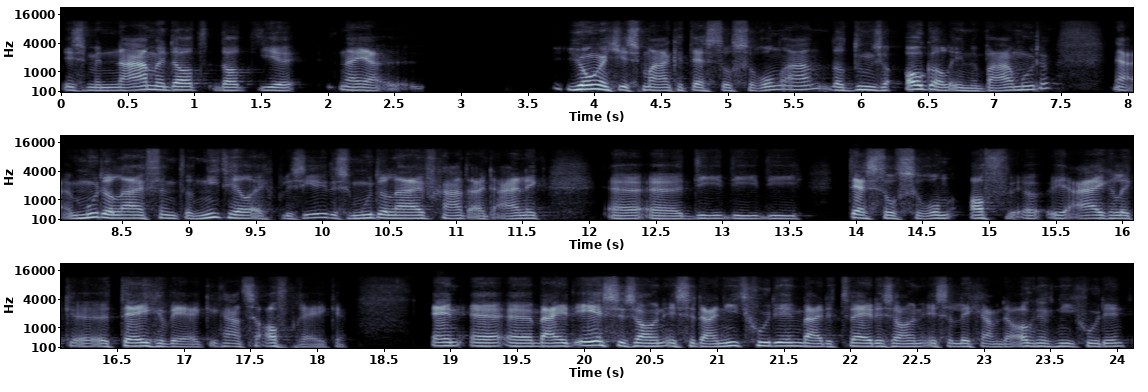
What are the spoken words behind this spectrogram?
is met name dat, dat je, nou ja, jongetjes maken testosteron aan. Dat doen ze ook al in de baarmoeder. Nou, een moederlijf vindt dat niet heel erg plezierig. Dus een moederlijf gaat uiteindelijk die, die, die testosteron af, eigenlijk tegenwerken, gaat ze afbreken. En bij het eerste zoon is ze daar niet goed in. Bij de tweede zoon is het lichaam daar ook nog niet goed in.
